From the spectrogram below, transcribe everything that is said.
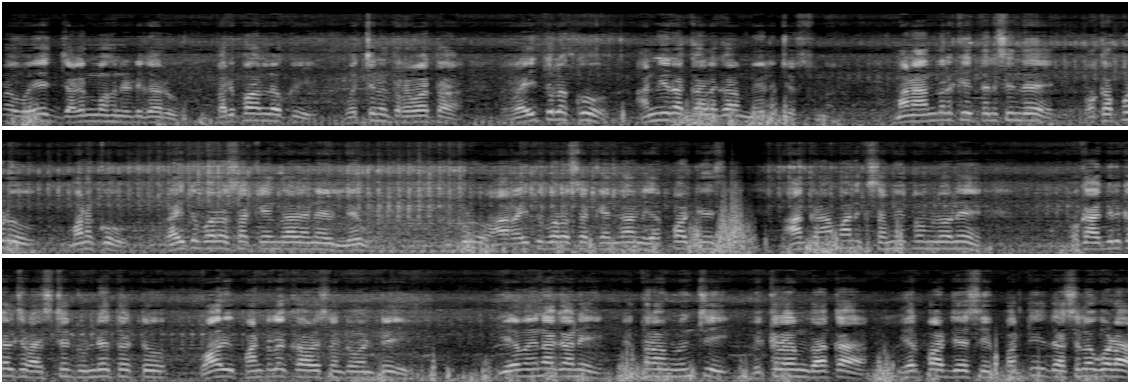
మన వైఎస్ జగన్మోహన్ రెడ్డి గారు పరిపాలనలోకి వచ్చిన తర్వాత రైతులకు అన్ని రకాలుగా మేలు చేస్తున్నారు. మన అందరికీ తెలిసిందే ఒకప్పుడు మనకు రైతు భరోసా కేంద్రాలు అనేవి లేవు. ఇప్పుడు ఆ రైతు భరోసా కేంద్రాన్ని ఏర్పాటు చేసి ఆ గ్రామానికి సమీపంలోనే ఒక అగ్రికల్చర్ అసిస్టెంట్ ఉండేటట్టు వారి పంటలకు కావాల్సినటువంటి ఏమైనా కానీ విత్తనం నుంచి విక్రయం దాకా ఏర్పాటు చేసి ప్రతి దశలో కూడా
